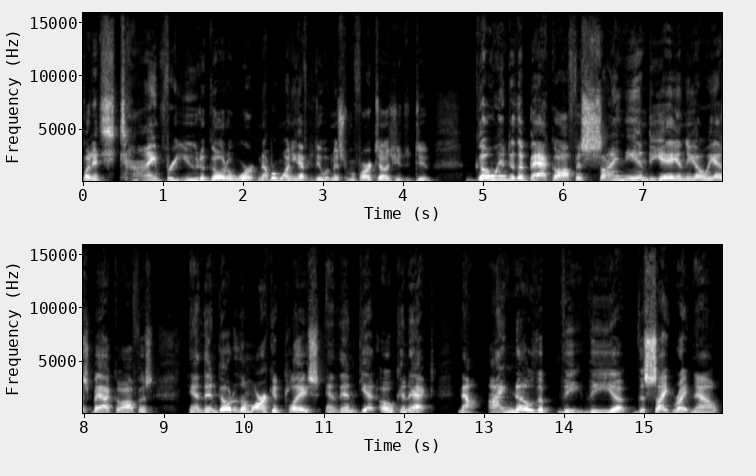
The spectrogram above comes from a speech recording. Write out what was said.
But it's time for you to go to work. Number one, you have to do what Mr. Mufareh tells you to do. Go into the back office, sign the NDA in the OES back office, and then go to the marketplace and then get OConnect. Now, I know the the the uh, the site right now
